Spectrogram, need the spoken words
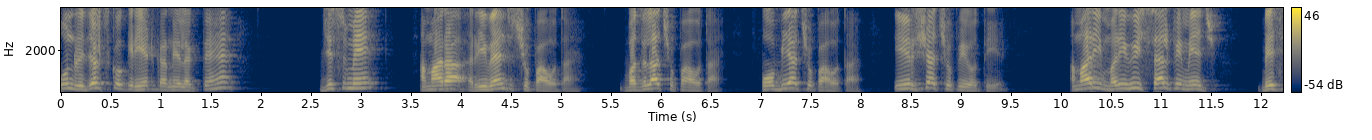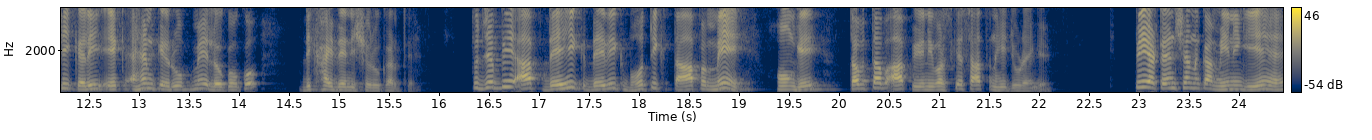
उन रिजल्ट्स को क्रिएट करने लगते हैं जिसमें हमारा रिवेंज छुपा होता है, बदला छुपा होता है फोबिया छुपा होता है, ईर्ष्या छुपी होती है। हमारी मरी हुई सेल्फ इमेज बेसिकली एक अहम के रूप में लोगों को दिखाई देनी शुरू करते हैं तो जब भी आप देहिक, देविक, भौतिक ताप में होंगे, तब तब आप यूनिवर्स के साथ नहीं जुड़ेंगे। पे अटेंशन का मीनिंग यह है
